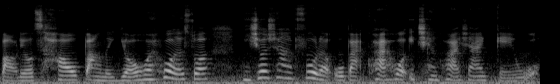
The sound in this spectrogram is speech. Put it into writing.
保留超棒的优惠，或者说你就算付了五百块或一千块，现在给我，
